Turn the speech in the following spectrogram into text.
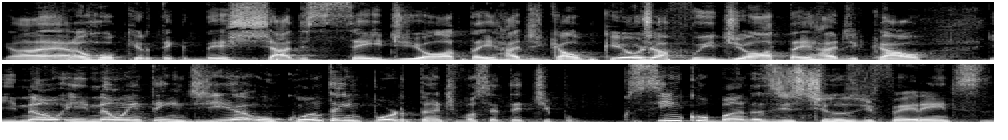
Galera, o roqueiro tem que deixar de ser idiota e radical, porque eu já fui idiota e radical e não, e não entendia o quanto é importante você ter, tipo, cinco bandas de estilos diferentes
